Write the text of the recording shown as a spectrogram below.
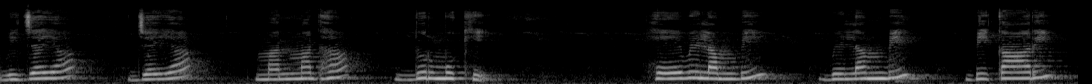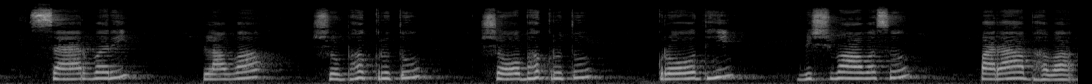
విజయ జయ మన్మథ దుర్ముఖి హేవిళంబి విళంబి బికారి శార్వరి ప్లవ శుభకృతు శోభకృతు క్రోధి విశ్వావసు పరాభవ.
